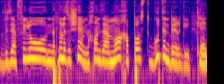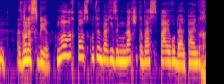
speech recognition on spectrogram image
וזה אפילו, נתנו לזה שם, נכון? זה המוח הפוסט גוטנברגי. כן. אז בוא נסביר. מוח פוסט גוטנברגי זה מונח שטבע ספיירו ב-2005.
